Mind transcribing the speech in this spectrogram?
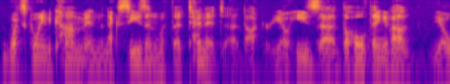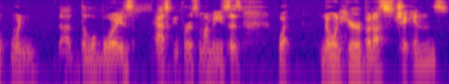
what's going to come in the next season with the Tennant uh, Doctor. You know, he's uh, the whole thing about you know when uh, the little boy is asking for his mummy, he says, "What? No one here but us chickens."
